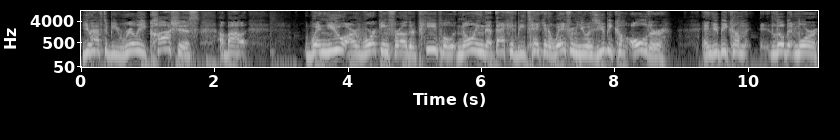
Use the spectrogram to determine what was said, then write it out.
you have to be really cautious about when you are working for other people, knowing that that could be taken away from you as you become older and you become a little bit more,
